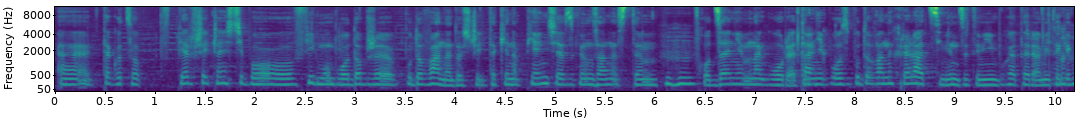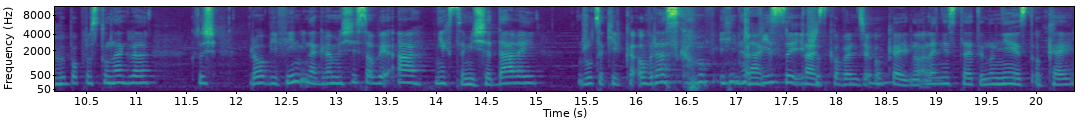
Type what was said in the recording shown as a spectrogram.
e, tego, co pierwszej części było, filmu było dobrze budowane dość, czyli takie napięcie związane z tym wchodzeniem na górę. Tam Tak. nie było zbudowanych relacji między tymi bohaterami. Tak jakby po prostu nagle ktoś robi film i nagle myśli sobie, a nie chce mi się dalej, rzucę kilka obrazków i Tak, napisy i tak. wszystko będzie okej. No ale niestety, no nie jest okej.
